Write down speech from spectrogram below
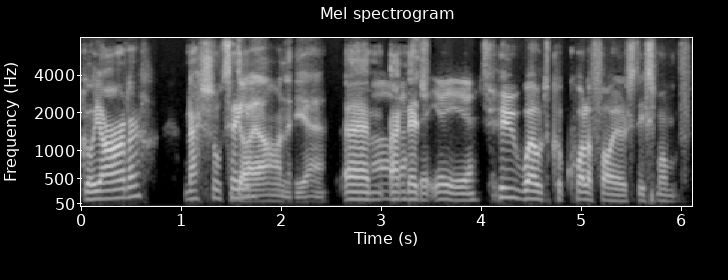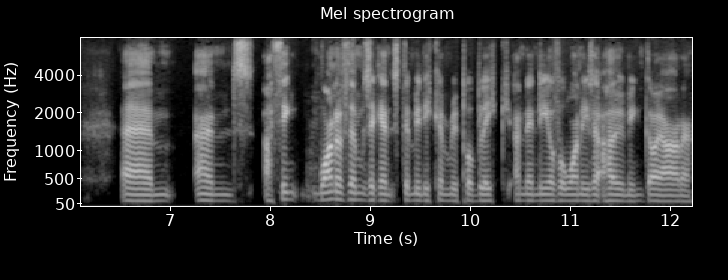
Guyana national team. Guyana, yeah. Um, oh, and there's yeah, yeah. two World Cup qualifiers this month. Um, and I think one of them is against Dominican Republic, and then the other one is at home in Guyana.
